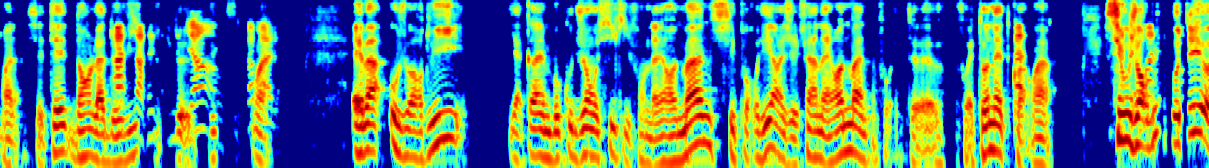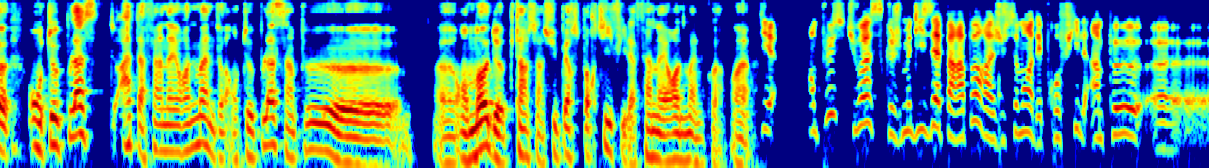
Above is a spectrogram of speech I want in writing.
Voilà, c'était dans la devise. Ah, ça résume bien, c'est pas mal. Eh ben aujourd'hui, il y a quand même beaucoup de gens aussi qui font de l'Ironman. C'est pour dire j'ai fait un Ironman. Faut être, euh, faut être honnête quoi. Voilà. Si aujourd'hui côté euh, on te place, ah t'as fait un Ironman, on te place un peu euh, en mode putain c'est un super sportif, il a fait un Ironman quoi. Voilà en plus, tu vois, ce que je me disais par rapport à justement à des profils un peu, euh,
